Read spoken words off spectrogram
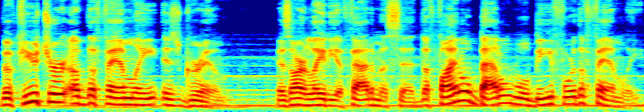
The future of the family is grim. As Our Lady of Fatima said, the final battle will be for the family.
